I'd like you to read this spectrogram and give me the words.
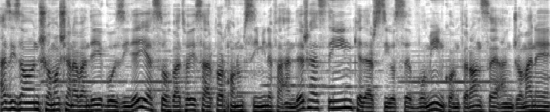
عزیزان شما شنونده گزیده ای از صحبت‌های سرکار خانم سیمین فهندش هستین که در سی و سومین کنفرانس انجمن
